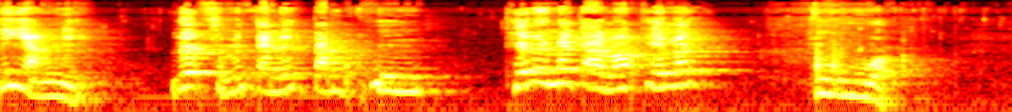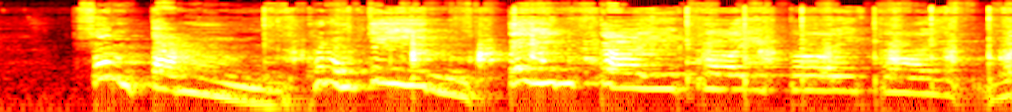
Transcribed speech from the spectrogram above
เป็นอหย่างนี่ เลือดสมันแต่เล็กตำบักหุงเทเลยนะจ๊ะเนาะเทเลยจวกส้มตำขนมจีน ตีนไก่ไก่ไก่ไก่โอ้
